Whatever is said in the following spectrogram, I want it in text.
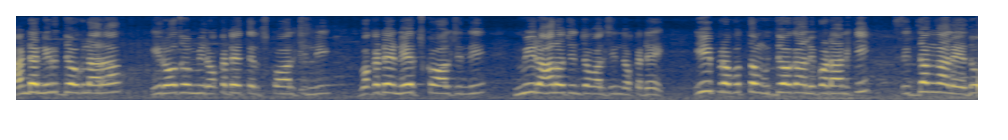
అంటే నిరుద్యోగులారా ఈరోజు మీరు ఒకటే తెలుసుకోవాల్సింది ఒకటే నేర్చుకోవాల్సింది మీరు ఆలోచించవలసింది ఒకటే. ఈ ప్రభుత్వం ఉద్యోగాలు ఇవ్వడానికి సిద్ధంగా లేదు.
